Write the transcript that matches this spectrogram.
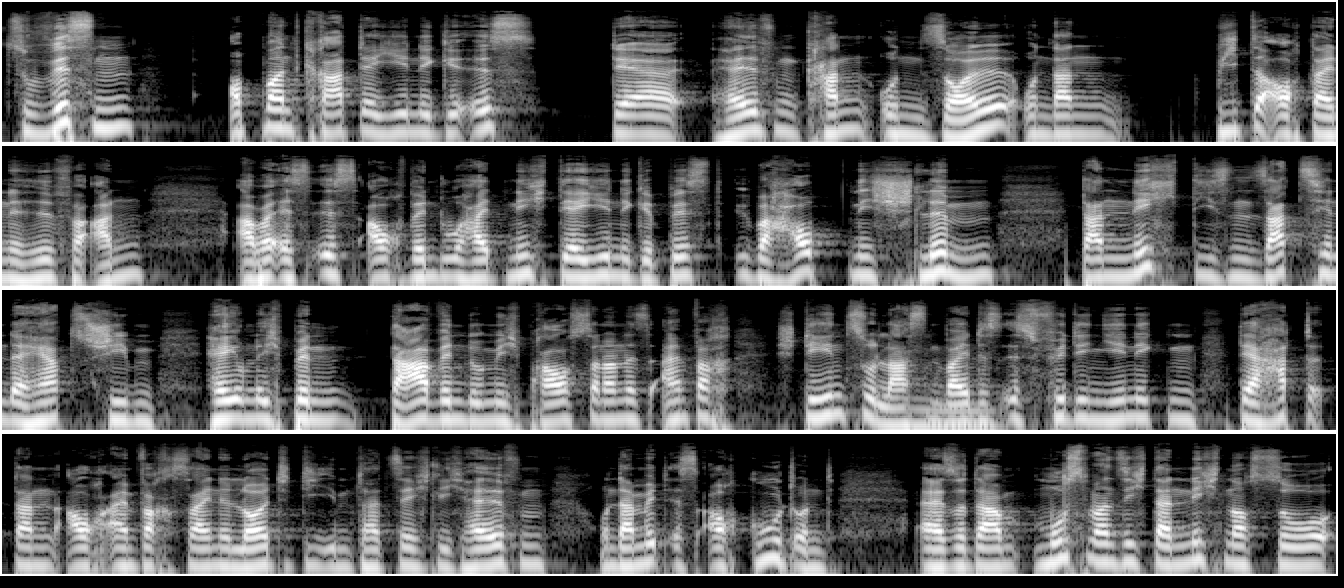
zu wissen, ob man gerade derjenige ist, der helfen kann und soll. Und dann biete auch deine Hilfe an. Aber es ist auch, wenn du halt nicht derjenige bist, überhaupt nicht schlimm, dann nicht diesen Satz hinterher zu schieben, hey, und ich bin da, wenn du mich brauchst, sondern es einfach stehen zu lassen, weil das ist für denjenigen, der hat dann auch einfach seine Leute, die ihm tatsächlich helfen und damit ist auch gut und also da muss man sich dann nicht noch so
